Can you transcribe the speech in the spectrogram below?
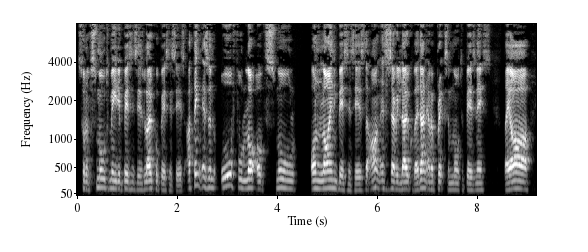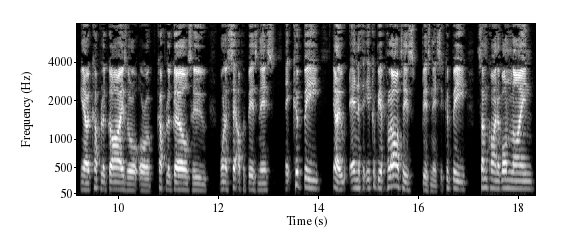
sort of small to medium businesses, local businesses. I think there's an awful lot of small online businesses that aren't necessarily local. They don't have a bricks and mortar business. They are, you know, a couple of guys or, or a couple of girls who want to set up a business. It could be, you know, anything. It could be a Pilates business. It could be some kind of online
